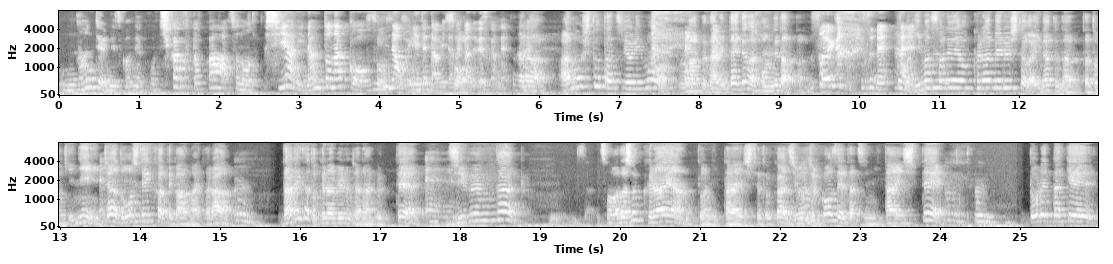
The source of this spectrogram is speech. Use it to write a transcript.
う、なんていうんですかね、こう近くとか、その視野になんとなくこうみんなを入れてたみたいな感じですかね。だから、はあの人たちよりも上手くなりたいっていうのが本音だったんい、です。そういう感じですね。でもはい、今それを比べる人がいなくなった時に、じゃあどうしていくかって考えたら、うん。誰かと比べるんじゃなくって、ええ自分がその私のクライアントに対してとか自分の受講生たちに対して。どれだけ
